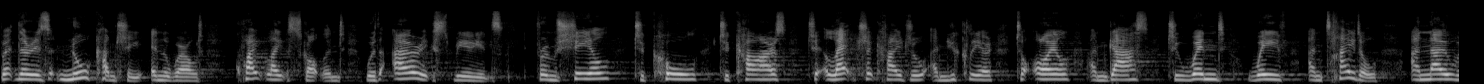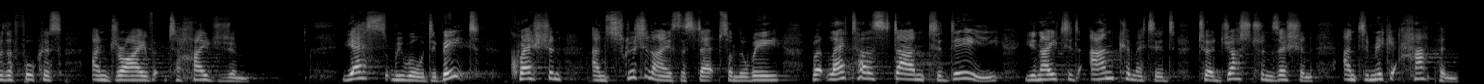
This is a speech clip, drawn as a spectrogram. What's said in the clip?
But there is no country in the world quite like Scotland with our experience from shale to coal to cars to electric, hydro and nuclear to oil and gas to wind, wave and tidal and now with a focus and drive to hydrogen. Yes, we will debate, question and scrutinise the steps on the way, but let us stand today united and committed to a just transition and to make it happen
